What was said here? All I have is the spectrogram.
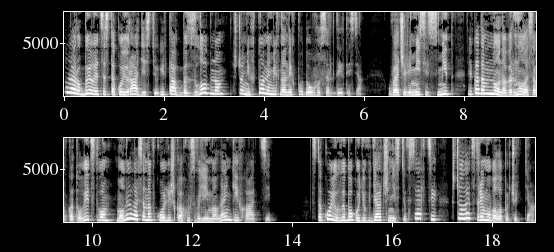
але робили це з такою радістю і так беззлобно, що ніхто не міг на них подовго сердитися. Увечері місіс Сміт, яка давно навернулася в католицтво, молилася навколішках у своїй маленькій хатці. З такою глибокою вдячністю в серці, що ледь стримувала почуття.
